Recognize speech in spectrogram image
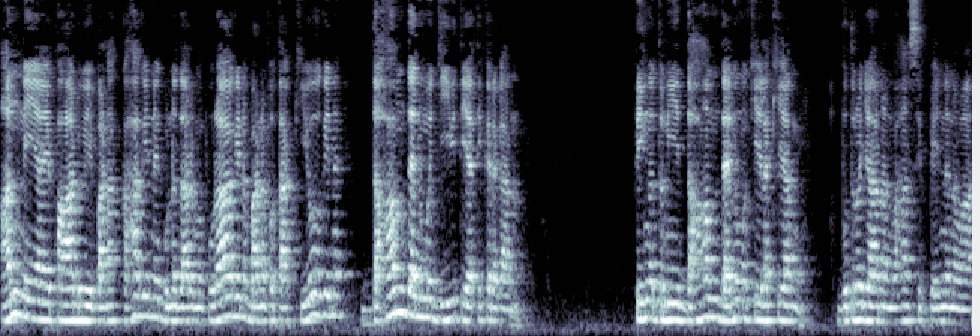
අන්නේ අය පාඩුවේ බණක් අහගෙන ගුණධර්ම පුරාගෙන බණපොතක් කියෝගෙන දහම් දැනුම ජීවිතය ඇති කරගන්න. පිංහතුනී දහම් දැනුම කියලා කියන්නේ. බුදුරජාණන් වහන්සේ පෙන්නනවා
